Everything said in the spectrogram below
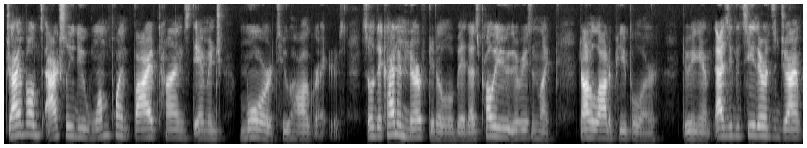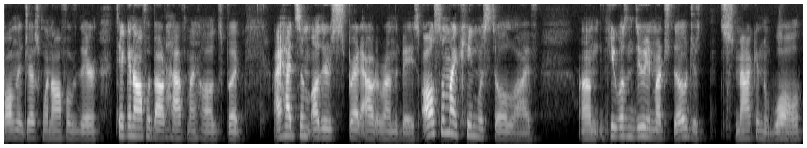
giant bombs actually do 1.5 times damage more to hog riders. So they kind of nerfed it a little bit. That's probably the reason, like, not a lot of people are doing it. As you can see, there was a giant bomb that just went off over there, taking off about half my hogs, but I had some others spread out around the base. Also, my king was still alive. Um, he wasn't doing much, though, just smacking the wall.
